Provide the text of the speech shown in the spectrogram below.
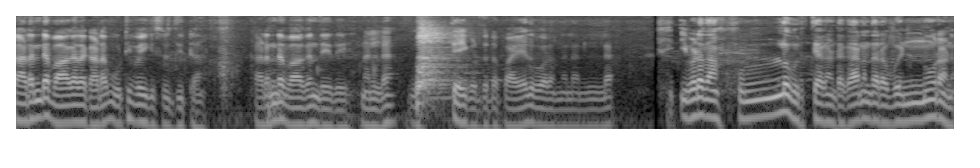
കടന്റെ ഭാഗത കട പൂട്ടി പോയി ശ്രദ്ധിട്ടാ. കടന്റെ ഭാഗം ചെയ്ത്? നല്ല വൃത്തിയായി കൊടുത്തിട്ടാ. പഴയതുപോലെ നല്ല നല്ല ഇവിടെ ദാ ഫുള്ള് വൃത്തിയാക്കണ്ട കാരണം എന്താ പറയുക വെണ്ണൂറാണ്.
